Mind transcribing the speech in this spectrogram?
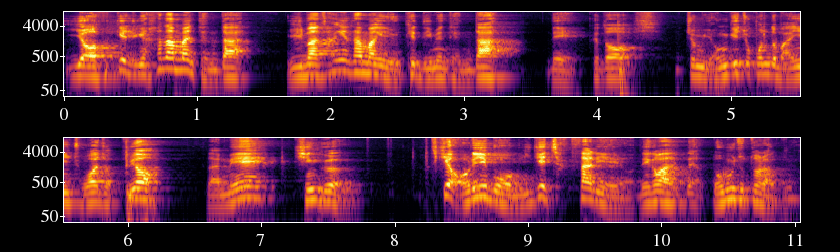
이 여섯 개 중에 하나만 된다. 일반 상해 사망에 이렇게 넣으면 된다. 네, 그래서 좀 연기 조건도 많이 좋아졌고요. 그 다음에 긴급 특히 어린이 보험 이게 작살이에요. 내가 봤을 때 너무 좋더라고요.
